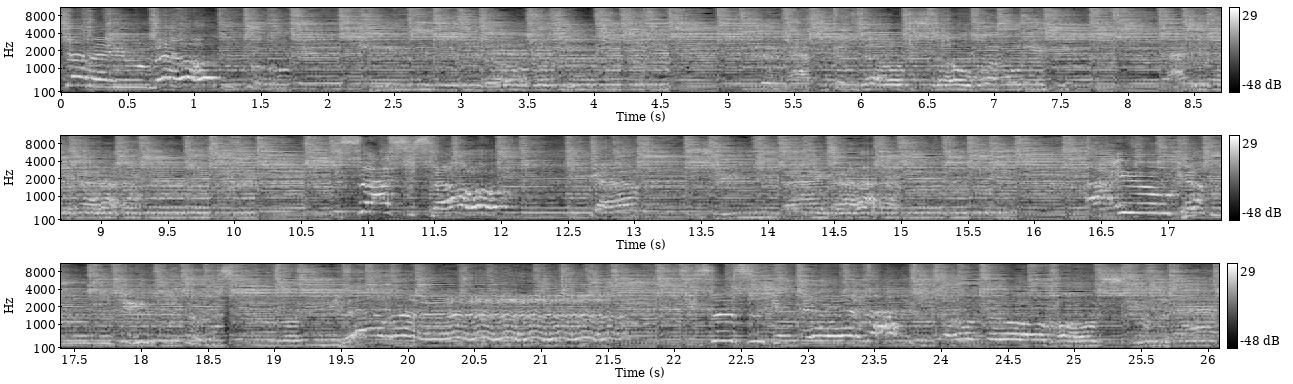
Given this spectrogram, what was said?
小さな夢を振り切るように熱く飛びそうになりながら優しさを感じながら愛を感じうつろになる傷つけてたことを知らずそ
